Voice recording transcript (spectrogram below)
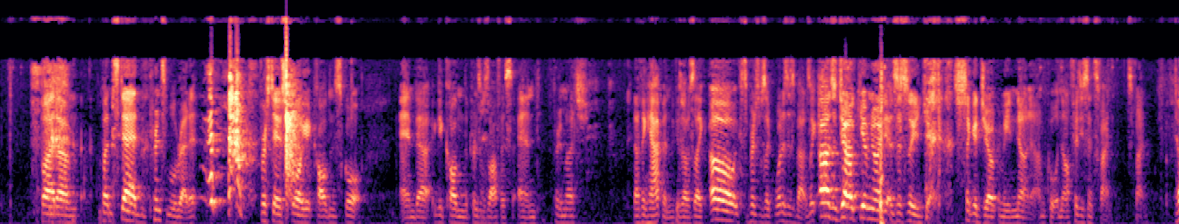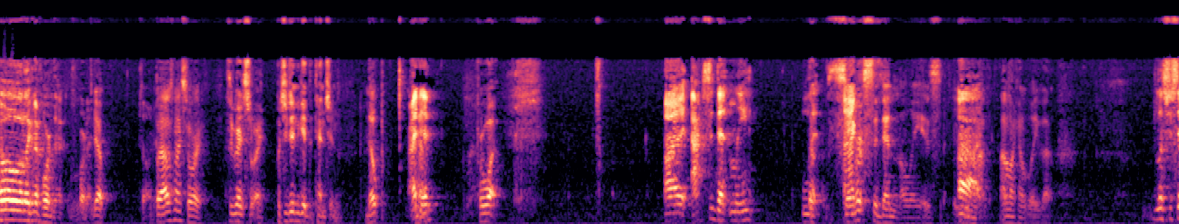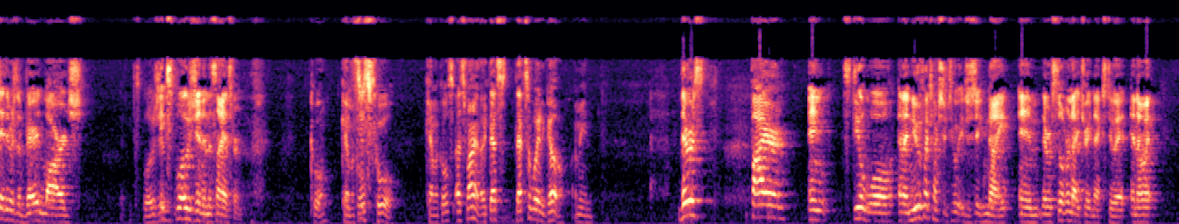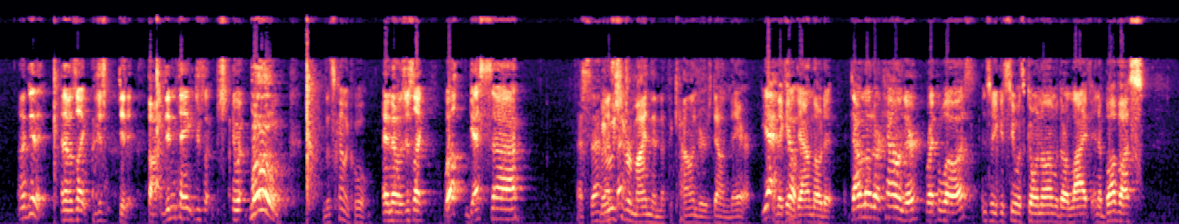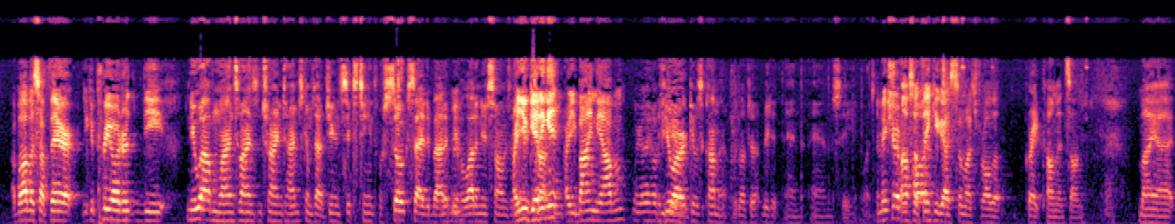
But, um, but instead, the principal read it. First day of school, I get called in school. And uh, I get called in the principal's office, and pretty much nothing happened because I was like, oh, because the principal's like, what is this about? I was like, oh, it's a joke. You have no idea. It's just like a joke. It's just like a joke. I mean, no, no, I'm cool. No, 50 cents fine. It's fine. Totally can afford that. Afford it. Yep. So, But that was my story. It's a great story. But you didn't get detention. Nope. I did. For what? I accidentally lit silver. Accidentally is. is Uh, not, I'm not gonna believe that. Let's just say there was a very large Explosion. explosion in the science room. Cool. It's Chemicals. just cool. Chemicals. That's fine. Like that's that's a way to go. I mean, There was fire and steel wool, and I knew if I touched it to it, it'd just ignite. And there was silver nitrate next to it, and I went, and I did it. And I was like, just did it. Thought, didn't think, just like, it went boom. That's kind of cool. And I was just like, well, guess, uh, that's that. Maybe we That's should remind them that the calendar is down there. Yeah, And they can so- download it. download our calendar right below us. And so you can see what's going on with our life. And above us, above us up there, you can pre-order the New album, Lines, Vines, and Trying Times, comes out June 16th. We're so excited about it. We have a lot of new songs. Are you getting it? Are you buying the album? We really hope If you, you do. are, give us a comment. We'd love to read it and and see what. And make sure. Also, thank you guys so much for all the great comments on my uh,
